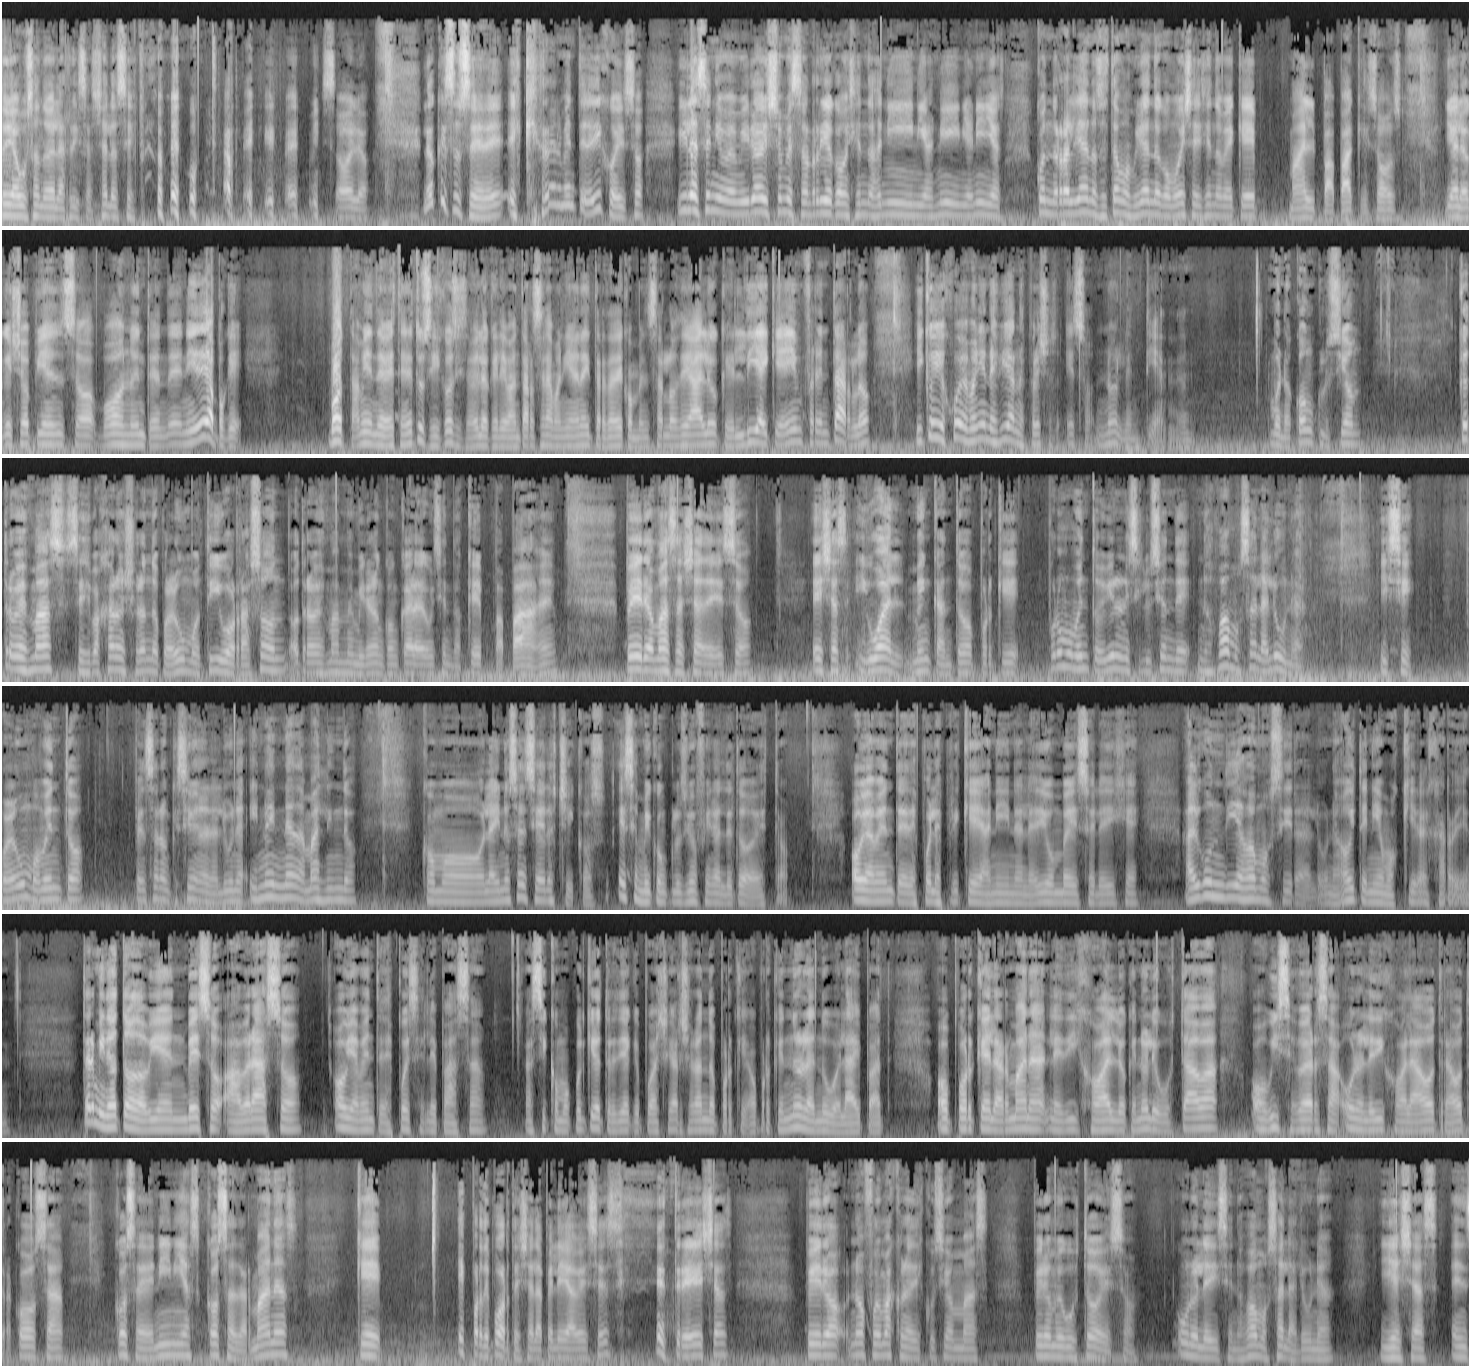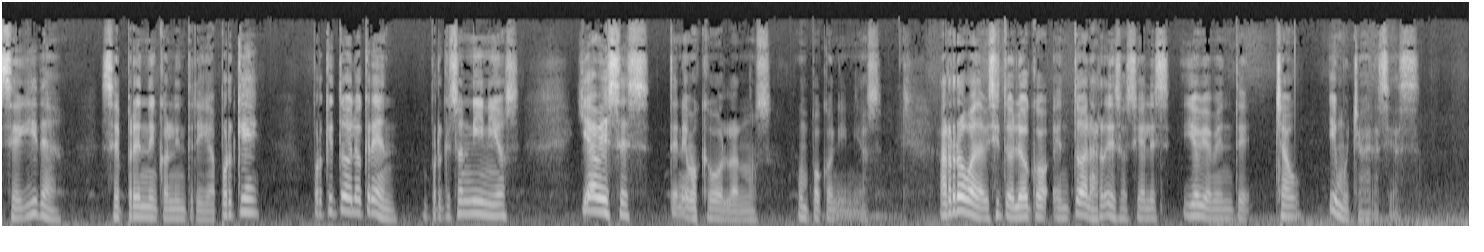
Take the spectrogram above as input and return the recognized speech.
Estoy abusando de las risas, ya lo sé, pero me gusta reírme de mí solo. Lo que sucede es que realmente le dijo eso y la señora me miró y yo me sonrío como diciendo niños, niños, niños, cuando en realidad nos estamos mirando como ella diciéndome qué mal papá que sos. Y a lo que yo pienso, vos no entendés ni idea porque vos también debes tener tus hijos y sabés lo que es levantarse a la mañana y tratar de convencerlos de algo, que el día hay que enfrentarlo y que hoy es jueves, mañana es viernes, pero ellos eso no lo entienden. Bueno, conclusión que otra vez más se bajaron llorando por algún motivo o razón, otra vez más me miraron con cara diciendo, qué papá, ¿eh? Pero más allá de eso, ellas igual me encantó porque por un momento vivieron esa ilusión de nos vamos a la luna. Y sí, por algún momento pensaron que se iban a la luna y no hay nada más lindo como la inocencia de los chicos. Esa es mi conclusión final de todo esto. Obviamente después le expliqué a Nina, le di un beso y le dije, algún día vamos a ir a la luna, hoy teníamos que ir al jardín. Terminó todo bien, beso, abrazo, obviamente después se le pasa, así como cualquier otro día que pueda llegar llorando porque o porque no le anduvo el iPad o porque la hermana le dijo algo que no le gustaba o viceversa, uno le dijo a la otra otra cosa, cosa de niñas, cosa de hermanas, que es por deporte ya la pelea a veces entre ellas, pero no fue más que una discusión más, pero me gustó eso. Uno le dice, nos vamos a la luna, y ellas enseguida se prenden con la intriga. ¿Por qué? Porque todo lo creen, porque son niños, y a veces tenemos que volvernos un poco niños. Arroba de Visito Loco en todas las redes sociales, y obviamente, chau y muchas gracias.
